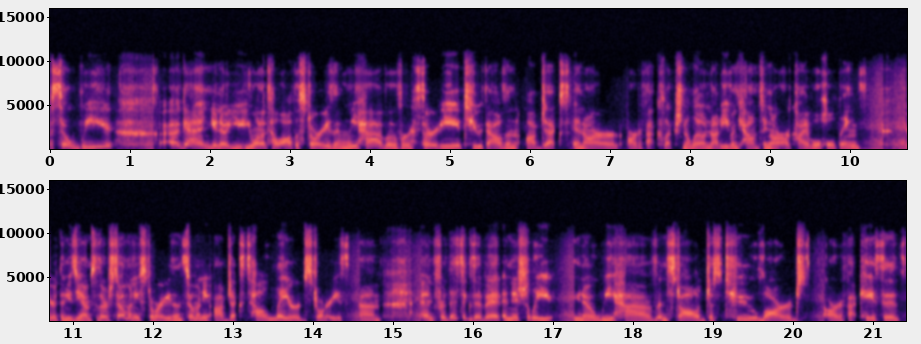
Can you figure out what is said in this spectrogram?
so we, again, you know, you, you want to tell all the stories, and we have over 32,000 objects in our artifact collection alone, not even counting our archival holdings here at the museum. So there's so many stories, and so many objects tell layered stories. Um, and for this exhibit, initially, you know, we have installed just two large artifact cases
